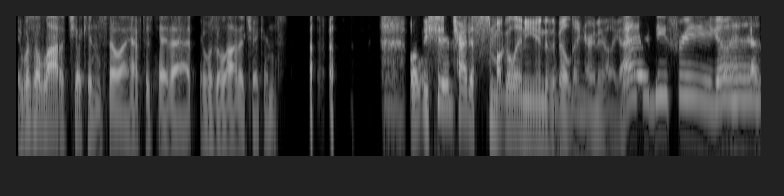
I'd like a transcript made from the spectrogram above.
it was a lot of chickens, though. I have to say that it was a lot of chickens. Well, she didn't try to smuggle any into the building or anything like, "Hey, be free, go ahead."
